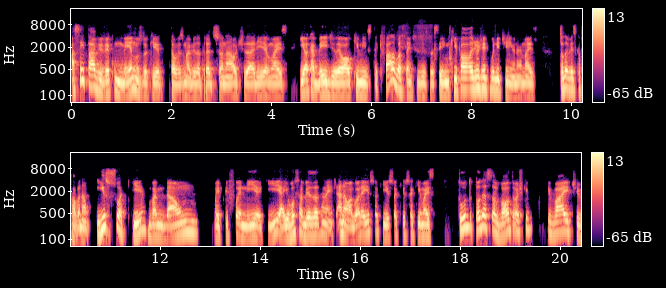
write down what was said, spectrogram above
aceitar viver com menos do que talvez uma vida tradicional te daria, mas e eu acabei de ler o Alquimista, que fala bastante disso, assim, que fala de um jeito bonitinho, né? Mas toda vez que eu falava, não, isso aqui vai me dar um, uma epifania aqui, aí eu vou saber exatamente. Ah, não, agora é isso aqui, isso aqui, isso aqui, mas tudo, toda essa volta eu acho que, que vai te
